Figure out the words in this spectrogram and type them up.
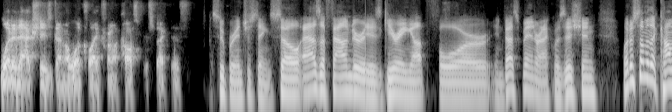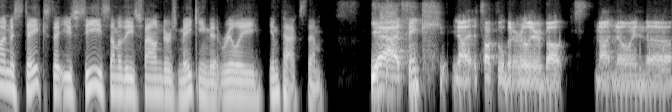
what it actually is going to look like from a cost perspective. Super interesting. So, as a founder is gearing up for investment or acquisition, what are some of the common mistakes that you see some of these founders making that really impacts them? Yeah, I think you know I talked a little bit earlier about not knowing the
